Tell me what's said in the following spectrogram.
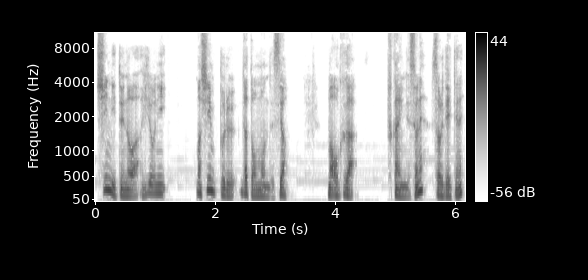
真理というのは非常に、まあシンプルだと思うんですよ。まあ奥が深いんですよね。それでいてね。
